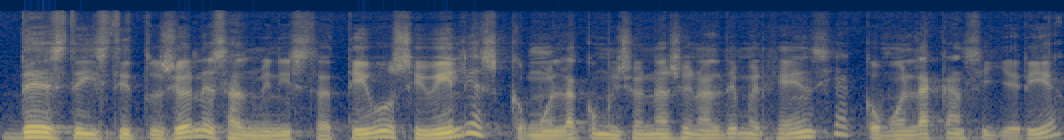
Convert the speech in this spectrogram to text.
desde instituciones administrativos civiles, como es la Comisión Nacional de Emergencia, como es la Cancillería,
